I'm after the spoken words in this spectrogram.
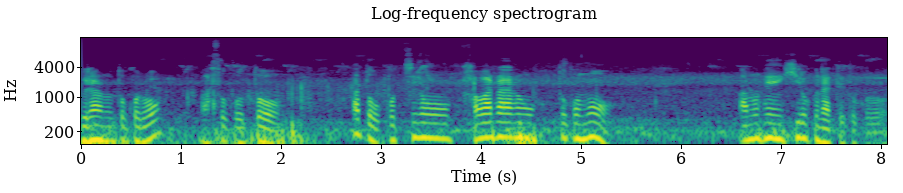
裏のところあそことあとこっちの河原のとこのあの辺広くなってるところ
